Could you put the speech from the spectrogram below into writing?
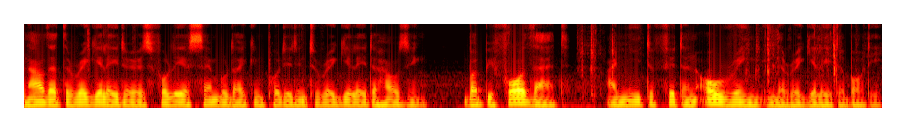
Now that the regulator is fully assembled, I can put it into regulator housing. But before that, I need to fit an O-ring in the regulator body.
